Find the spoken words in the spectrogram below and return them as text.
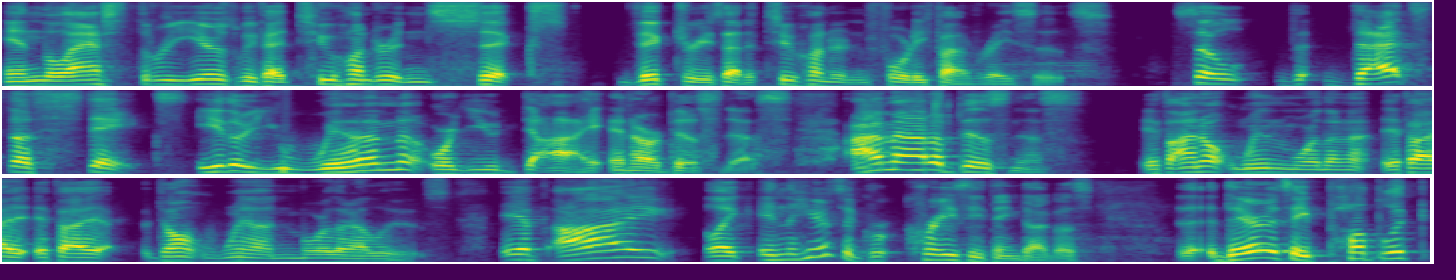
In the last three years, we've had 206 victories out of 245 races. So th- that's the stakes. Either you win or you die in our business. I'm out of business if I don't win more than I, if I if I don't win more than I lose. If I like, and here's a gr- crazy thing, Douglas there is a public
